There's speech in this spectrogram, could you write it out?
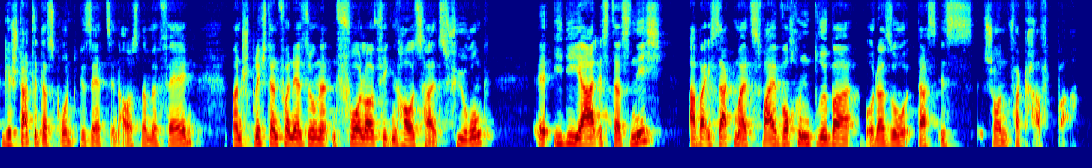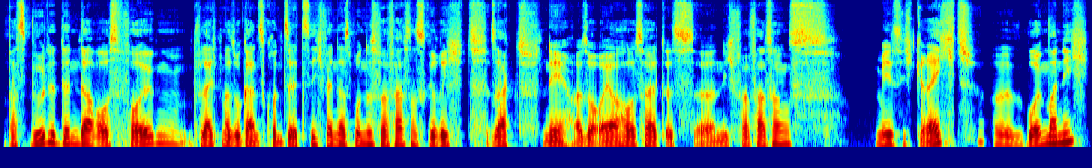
gestattet das Grundgesetz in Ausnahmefällen. Man spricht dann von der sogenannten vorläufigen Haushaltsführung. Äh, ideal ist das nicht, aber ich sag mal zwei Wochen drüber oder so, das ist schon verkraftbar. Was würde denn daraus folgen, vielleicht mal so ganz grundsätzlich, wenn das Bundesverfassungsgericht sagt, nee, also euer Haushalt ist äh, nicht verfassungsmäßig gerecht, äh, wollen wir nicht,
